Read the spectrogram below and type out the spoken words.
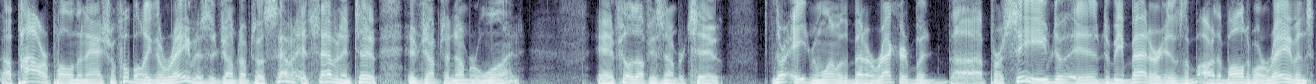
a power poll in the National Football League. The Ravens have jumped up to a seven. It's seven and two. Have jumped to number one, and Philadelphia's number two they're eight and one with a better record, but uh, perceived uh, to be better is are the Baltimore Ravens.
